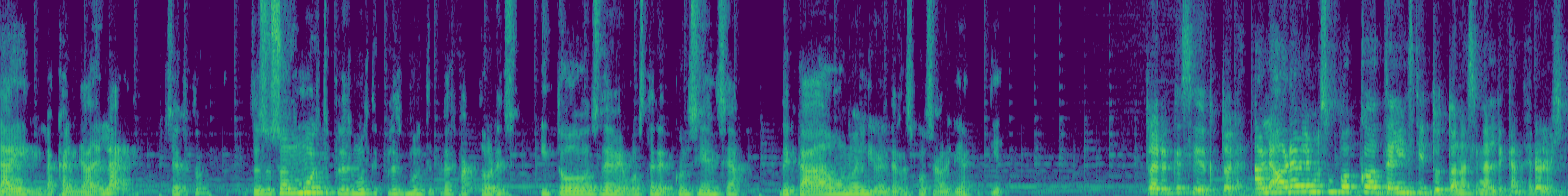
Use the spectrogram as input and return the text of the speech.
aire, la calidad del aire, ¿cierto? Entonces son múltiples, múltiples, múltiples factores y todos debemos tener conciencia de cada uno del nivel de responsabilidad que tiene. Claro que sí, doctora. Ahora hablemos un poco del Instituto Nacional de Cancerología.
